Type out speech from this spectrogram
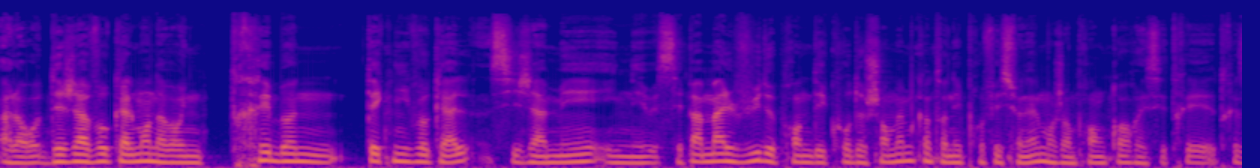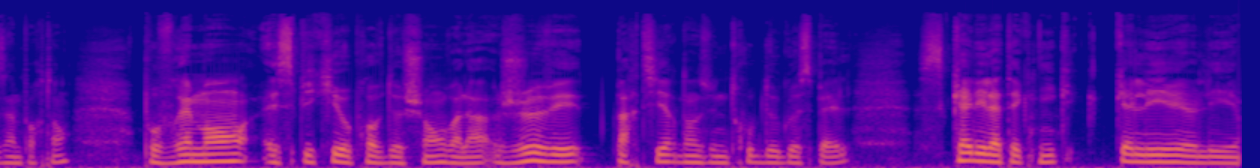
alors déjà vocalement d'avoir une très bonne technique vocale si jamais c'est pas mal vu de prendre des cours de chant même quand on est professionnel. Moi j'en prends encore et c'est très très important. Pour vraiment expliquer aux profs de chant voilà je vais partir dans une troupe de gospel quelle est la technique? Quels sont les,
